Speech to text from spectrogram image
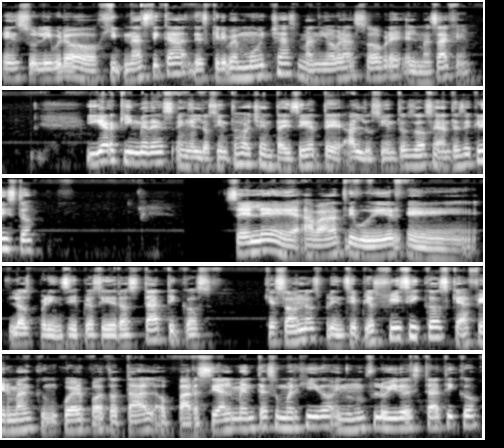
en su libro Gimnástica describe muchas maniobras sobre el masaje. Y Arquímedes en el 287 al 212 a.C. se le van a atribuir eh, los principios hidrostáticos, que son los principios físicos que afirman que un cuerpo total o parcialmente sumergido en un fluido estático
